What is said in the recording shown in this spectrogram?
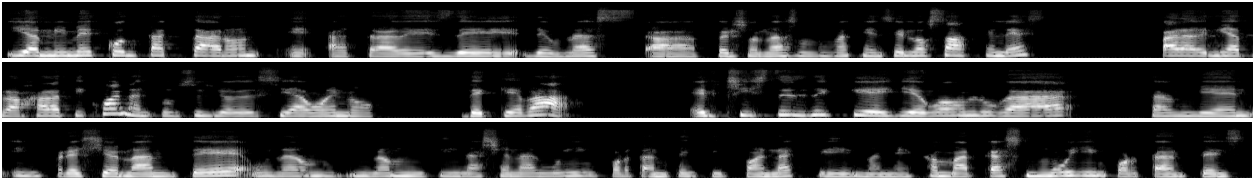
Y a mí me contactaron eh, a través de, de unas uh, personas de una agencia en Los Ángeles para venir a trabajar a Tijuana. Entonces yo decía, bueno, ¿de qué va? El chiste es de que llego a un lugar también impresionante, una, una multinacional muy importante en Tijuana que maneja marcas muy importantes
